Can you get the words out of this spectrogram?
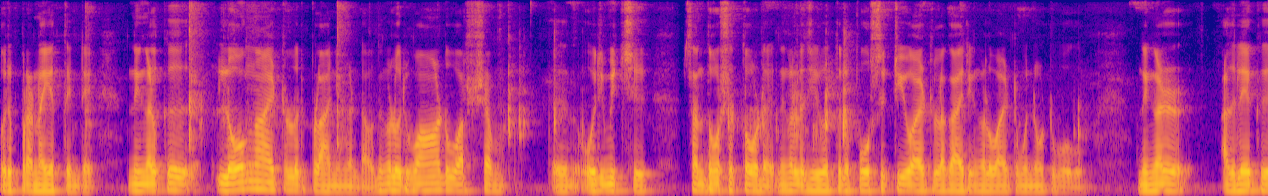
ഒരു പ്രണയത്തിന്റെ നിങ്ങൾക്ക് ലോങ് ആയിട്ടുള്ളൊരു പ്ലാനിങ് ഉണ്ടാവും. നിങ്ങൾ ഒരുപാട് വർഷം ഒരുമിച്ച് സന്തോഷത്തോടെ നിങ്ങളുടെ ജീവിതത്തിൽ പോസിറ്റീവായിട്ടുള്ള കാര്യങ്ങളുമായിട്ട് മുന്നോട്ട് പോകും. നിങ്ങൾ അതിലേക്ക്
